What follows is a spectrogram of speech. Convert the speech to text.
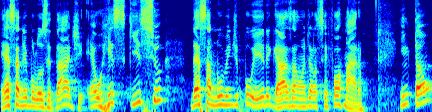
Essa nebulosidade é o resquício dessa nuvem de poeira e gás aonde elas se formaram. Então,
